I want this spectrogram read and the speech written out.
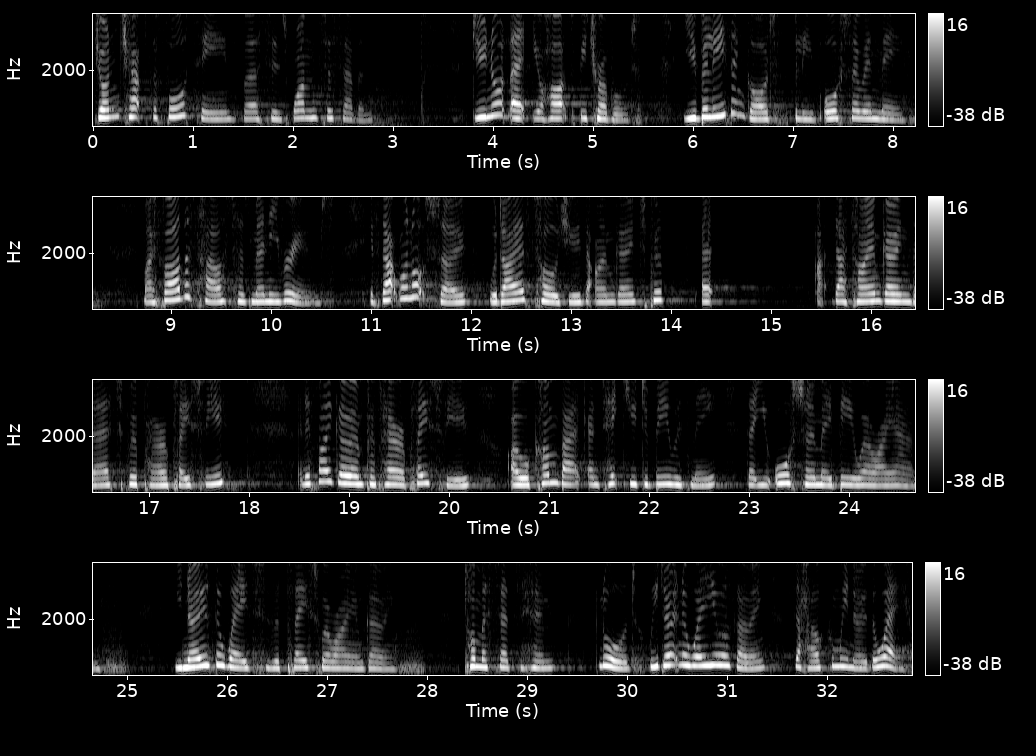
John chapter 14, verses 1 to 7. Do not let your hearts be troubled. You believe in God, believe also in me. My Father's house has many rooms. If that were not so, would I have told you that I am going to pre- uh, uh, that I am going there to prepare a place for you? And if I go and prepare a place for you, I will come back and take you to be with me, that you also may be where I am. You know the way to the place where I am going. Thomas said to him, Lord, we don't know where you are going, so how can we know the way?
